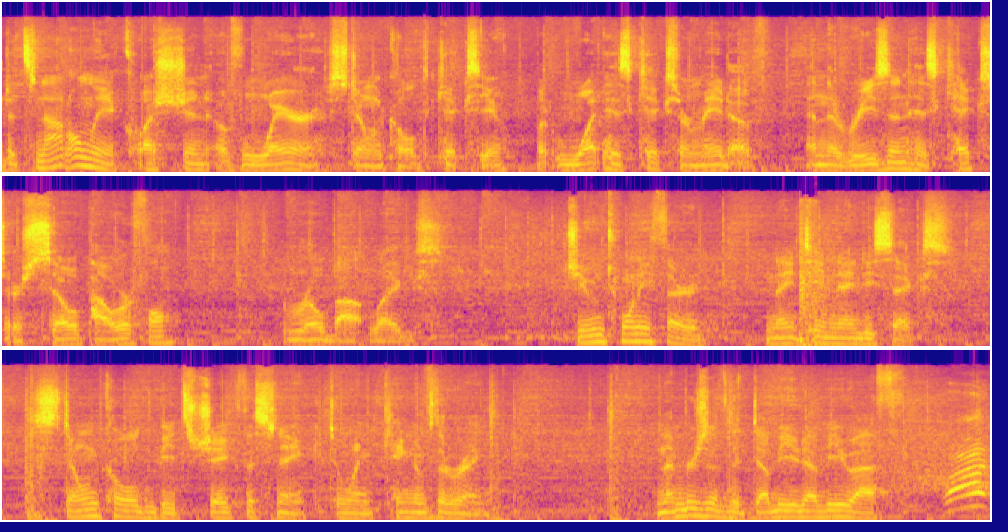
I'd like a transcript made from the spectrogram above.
But it's not only a question of where Stone Cold kicks you, but what his kicks are made of. And the reason his kicks are so powerful? Robot legs. June 23rd, 1996. Stone Cold beats Jake the Snake to win King of the Ring. Members of the WWF What?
